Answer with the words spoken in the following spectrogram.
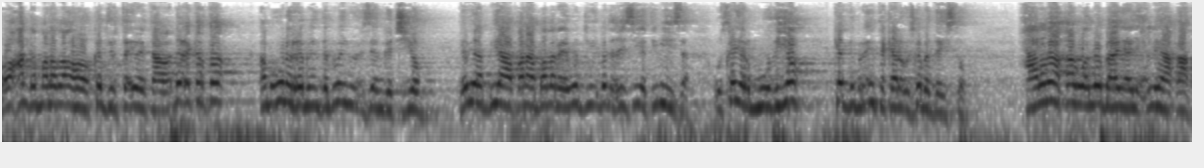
oo xagga marada ahoo ka jirta inay taaba dhici karta ama una rabayn dambe inuu is-engejiyo keliya biyaha faraha badan ee weji madaxiisa iyo timihiisa uu iska yar muudiyo kadibna inta kale uu iska badaysto xaaladaha qaar waa loo baahan yahay yaxliha qaar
